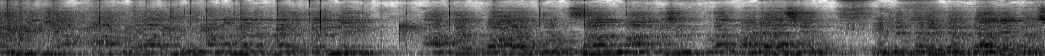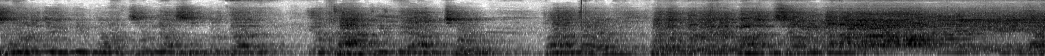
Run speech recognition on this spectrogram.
હંમેશા આપ રહ્યા છો નાના નાના કાર્યકરને આપે બળ પ્રોત્સાહન, માર્ગદર્શન પૂરા પાડ્યા છે. એટલે ખરેખર કાર્યકર સુવર્ણ જયંતિ મહોત્સવના સૂત્રધાર યથાર્થ રીતે આપ છો તો આગળ બોલો બોલો રે મહાન સ્વામી મહારાજની જય.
